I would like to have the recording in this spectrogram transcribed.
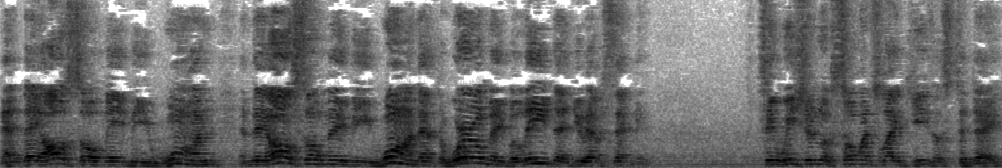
and they also may be one, and they also may be one, that the world may believe that you have sent me. See, we should look so much like Jesus today.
